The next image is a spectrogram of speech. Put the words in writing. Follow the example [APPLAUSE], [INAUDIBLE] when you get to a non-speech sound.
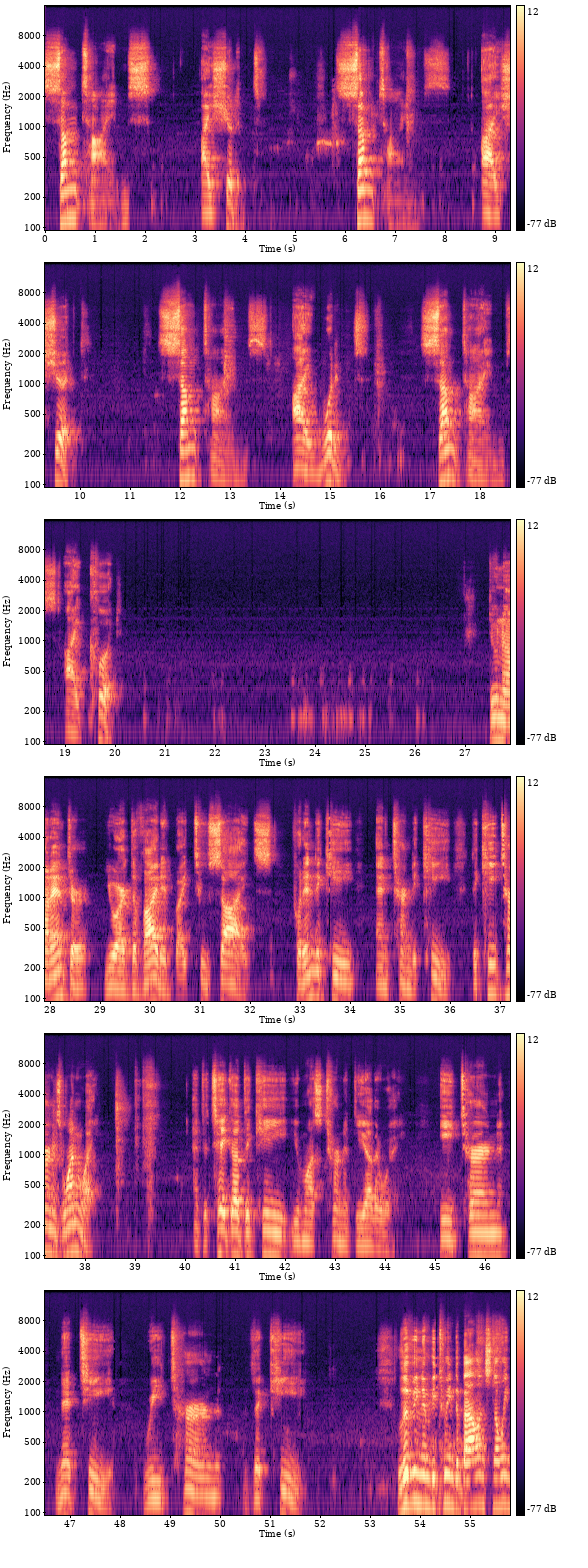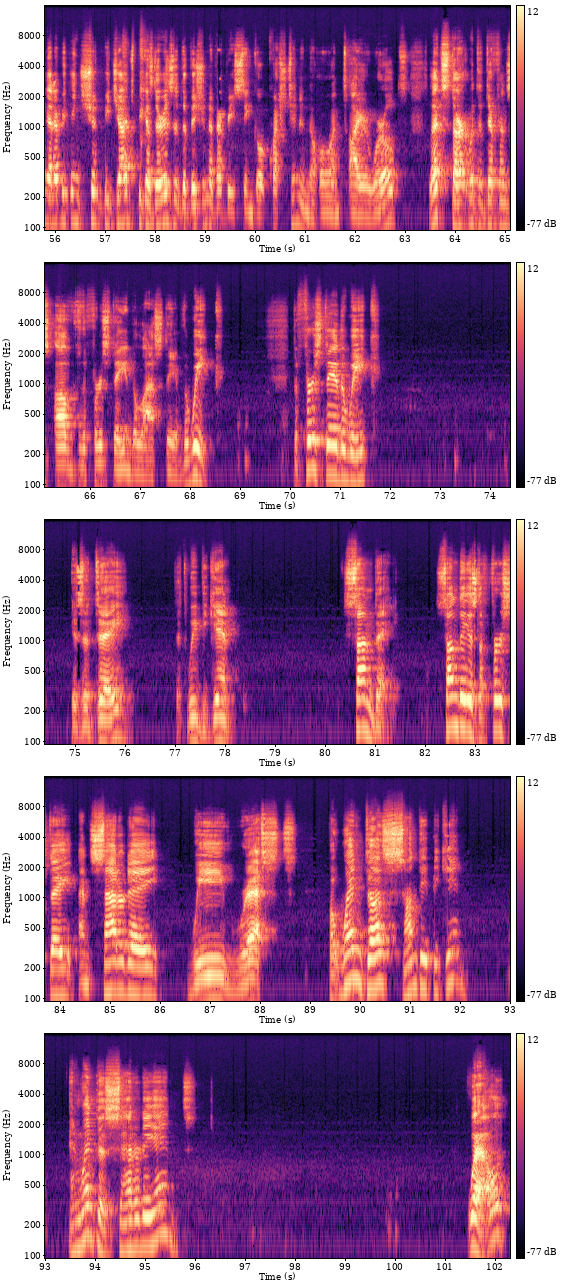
Sometimes I shouldn't. Sometimes I should. Sometimes I wouldn't. Sometimes I could. Do not enter. You are divided by two sides. Put in the key and turn the key. The key turns one way. And to take out the key, you must turn it the other way. Eternity. Return the key. Living in between the balance, knowing that everything should be judged because there is a division of every single question in the whole entire world. Let's start with the difference of the first day and the last day of the week. The first day of the week is a day that we begin. Sunday. Sunday is the first day, and Saturday we rest. But when does Sunday begin? And when does Saturday end? Well,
